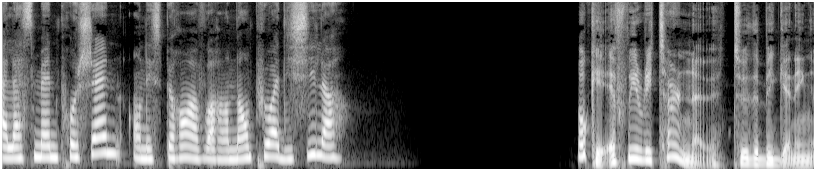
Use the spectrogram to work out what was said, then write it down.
À la semaine prochaine en espérant avoir un emploi d'ici là. Okay, if we return now to the beginning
